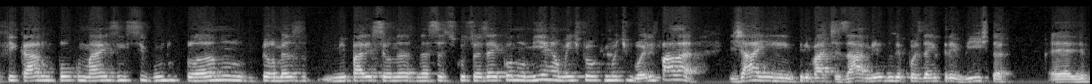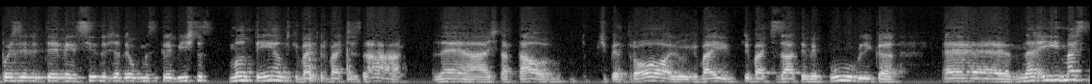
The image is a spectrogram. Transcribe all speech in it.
ficaram um pouco mais em segundo plano, pelo menos me pareceu nessas discussões. A economia realmente foi o que motivou. Ele fala já em privatizar, mesmo depois da entrevista, é, depois dele ter vencido, ele já deu algumas entrevistas mantendo que vai privatizar né, a estatal de petróleo, que vai privatizar a TV pública. É, né, e, mas,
